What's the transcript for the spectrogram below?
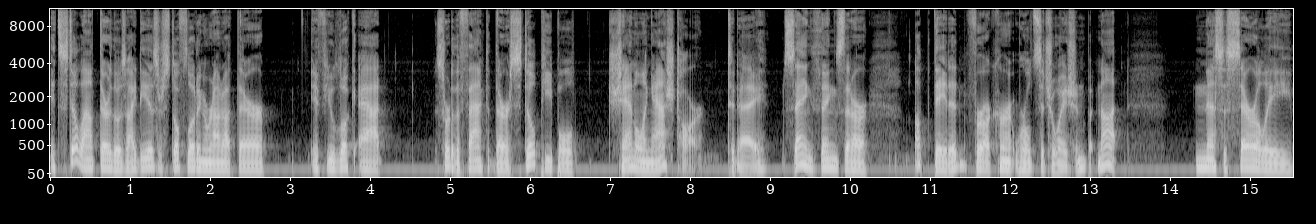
it's still out there. Those ideas are still floating around out there. If you look at sort of the fact that there are still people channeling Ashtar today, saying things that are updated for our current world situation, but not necessarily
